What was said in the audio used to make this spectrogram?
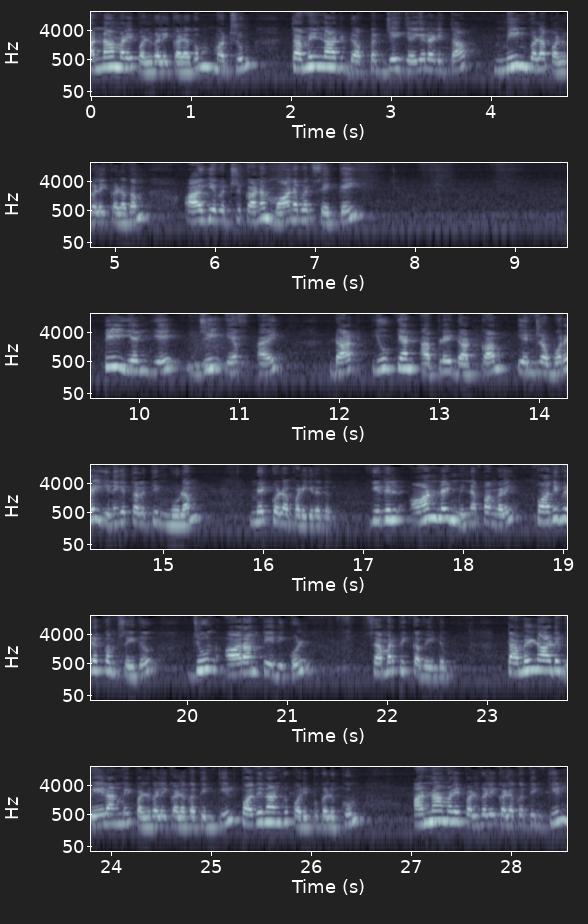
அண்ணாமலை பல்கலைக்கழகம் மற்றும் தமிழ்நாடு டாக்டர் ஜே. ஜெயலலிதா மீன்வள பல்கலைக்கழகம் ஆகியவற்றுக்கான மாணவர் சேர்க்கை TNAGFI dot you can apply dot com என்ற ஒரே இணையதளத்தின் மூலம் மேற்கொள்ளப்படுகிறது. இதில் ஆன்லைன் விண்ணப்பங்களை பதிவிறக்கம் செய்து ஜூன் ஆறாம் தேதிக்குள் சமர்ப்பிக்க வேண்டும். தமிழ்நாடு வேளாண்மை பல்கலைக்கழகத்தின் கீழ் பதினான்கு படிப்புகளுக்கும் அண்ணாமலை பல்கலைக்கழகத்தின் கீழ்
